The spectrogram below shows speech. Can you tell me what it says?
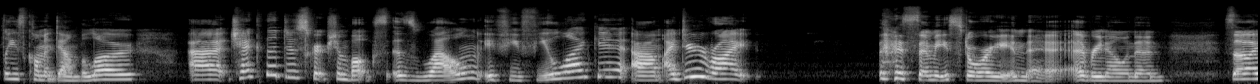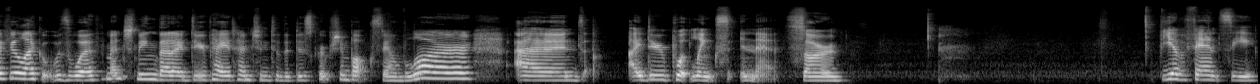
please comment down below. Uh, check the description box as well if you feel like it. Um, I do write a semi-story in there every now and then. So I feel like it was worth mentioning that I do pay attention to the description box down below and I do put links in there. So if you have a fancy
